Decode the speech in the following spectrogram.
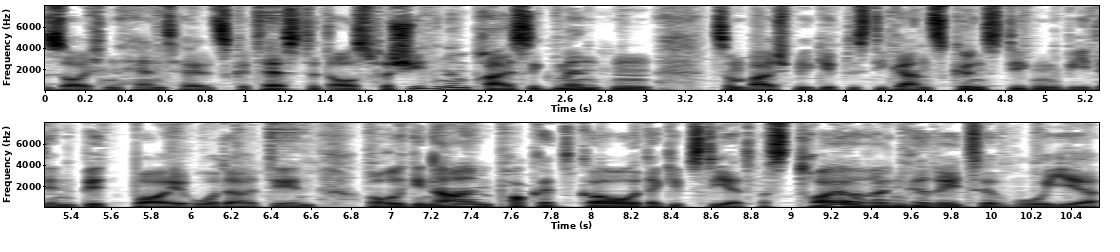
solchen Handhelds getestet aus verschiedenen Preissegmenten. Zum Beispiel gibt es die ganz günstigen wie den BitBoy oder den originalen Pocket Go. Da gibt's die etwas teureren Geräte, wo ihr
